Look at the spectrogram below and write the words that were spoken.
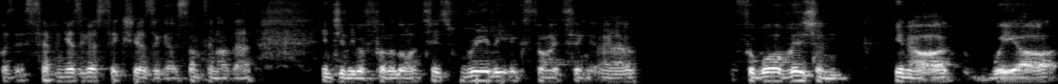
was it seven years ago, six years ago, something like that in Geneva for the launch. It's really exciting. Uh, for World Vision, you know, uh, we are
